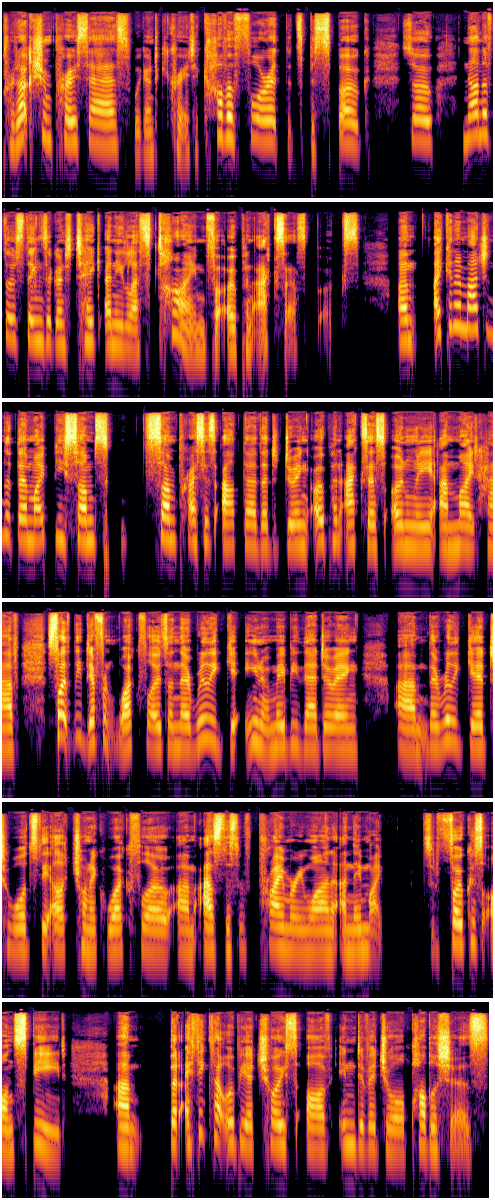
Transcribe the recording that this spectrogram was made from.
production process. We're going to create a cover for it that's bespoke. So none of those things are going to take any less time for open access books. Um, I can imagine that there might be some some presses out there that are doing open access only and might have slightly different workflows, and they're really, you know, maybe they're doing um, they're really geared towards the electronic workflow um, as the sort of primary one, and they might sort of focus on speed. Um, but I think that would be a choice of individual publishers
